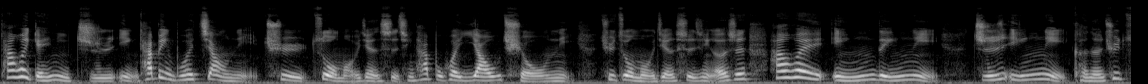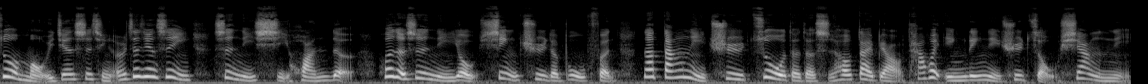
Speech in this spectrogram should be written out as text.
它会给你指引，它并不会叫你去做某一件事情，它不会要求你去做某一件事情，而是它会引领你。指引你可能去做某一件事情，而这件事情是你喜欢的，或者是你有兴趣的部分。那当你去做的的时候，代表它会引领你去走向你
